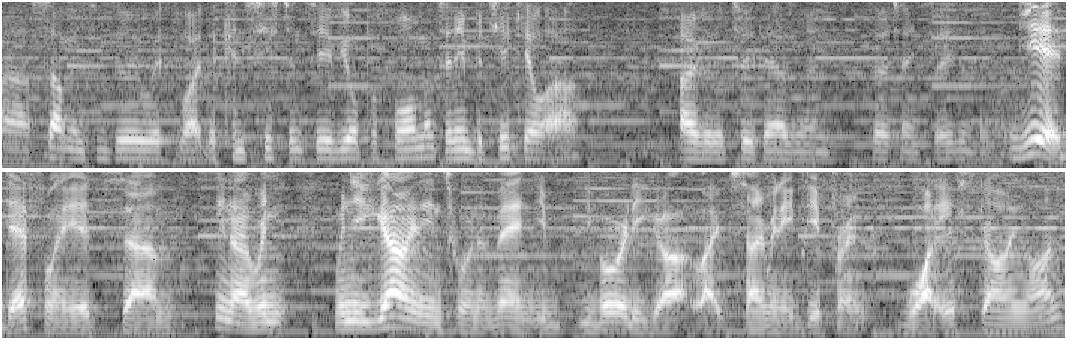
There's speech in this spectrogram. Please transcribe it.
uh, something to do with like the consistency of your performance, and in particular over the 2013 season? Yeah, definitely. It's um, you know when when you're going into an event, you've you've already got like so many different what ifs going on.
